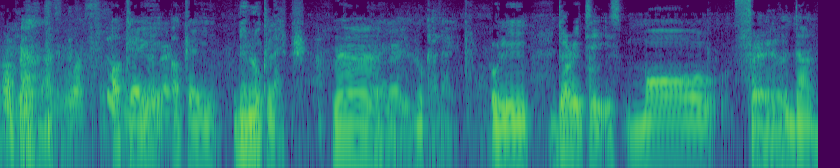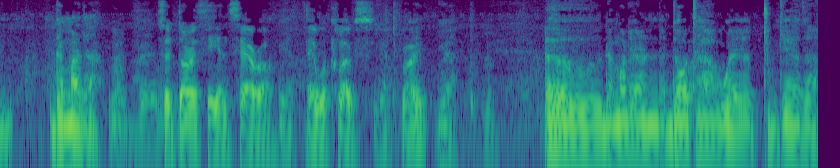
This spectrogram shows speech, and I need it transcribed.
ɔbɛrɛ ti wɔ se. Okay, okay. They look like. Ah. They look alike. Only Dorothy is more fair than the mother. So Dorothy and Sarah, Yeah. they were close, Yeah. right? Yeah. Uh, the mother and the daughter were together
